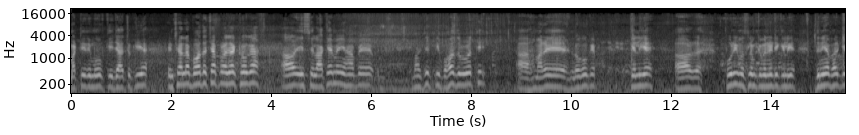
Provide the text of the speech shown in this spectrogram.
मट्टी रिमूव की जा चुकी है। इनशाला बहुत अच्छा प्रोजेक्ट होगा। और इस इलाके में यहाँ पे मस्जिद की बहुत ज़रूरत थी आ, हमारे लोगों के के लिए। और पूरी मुस्लिम कम्युनिटी के लिए, दुनिया भर की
